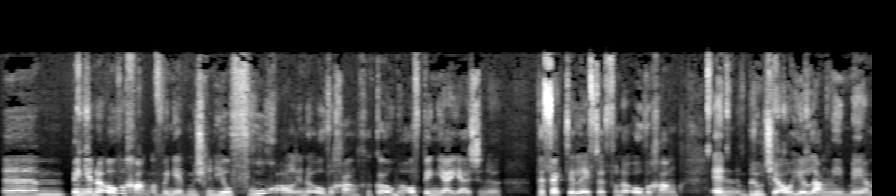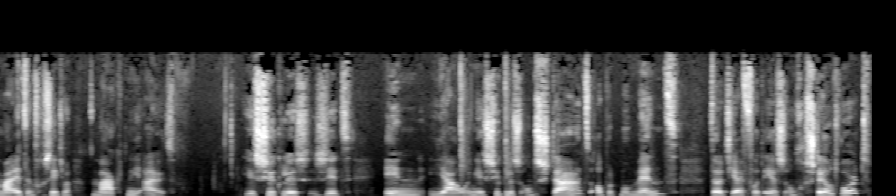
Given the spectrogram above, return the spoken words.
Um, ben je in de overgang? Of ben je misschien heel vroeg al in de overgang gekomen? Of ben jij juist in de perfecte leeftijd van de overgang en bloed je al heel lang niet meer, maar het interesseert je? Maakt niet uit. Je cyclus zit in jou. En je cyclus ontstaat op het moment dat jij voor het eerst ongesteld wordt.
